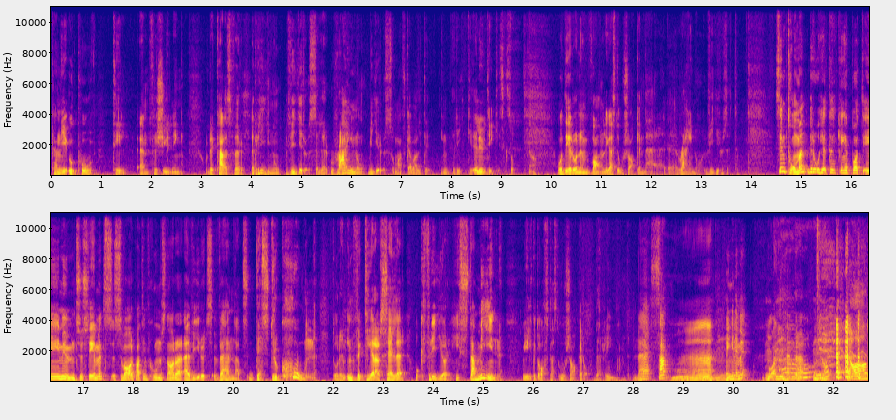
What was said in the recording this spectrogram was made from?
kan ge upphov till en förkylning. Och det kallas för rhinovirus, eller rhinovirus om man ska vara lite inrik, eller utrikisk. Så. Och det är då den vanligaste orsaken, det här eh, rhinoviruset. Symptomen beror helt enkelt på att immunsystemets svar på att infektionen snarare är virusets vävnadsdestruktion, då den infekterar celler och frigör histamin, vilket oftast orsakar då den rinnande näsan. Ah. Hänger ni med? på vad händer här? Ja.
